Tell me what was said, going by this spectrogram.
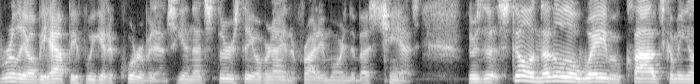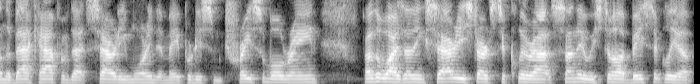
really, I'll be happy if we get a quarter of an inch. Again, that's Thursday overnight and Friday morning, the best chance. There's a, still another little wave of clouds coming on the back half of that Saturday morning that may produce some traceable rain. Otherwise, I think Saturday starts to clear out. Sunday, we still have basically a,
